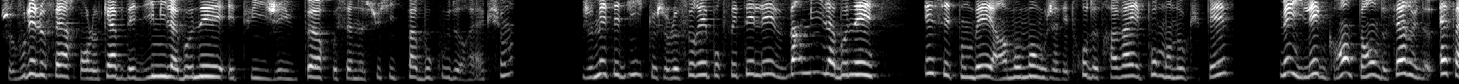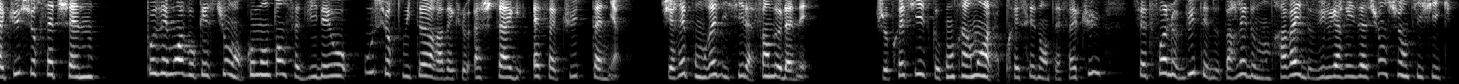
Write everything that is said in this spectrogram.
Je voulais le faire pour le cap des 10 000 abonnés, et puis j'ai eu peur que ça ne suscite pas beaucoup de réactions. Je m'étais dit que je le ferais pour fêter les 20 000 abonnés, et c'est tombé à un moment où j'avais trop de travail pour m'en occuper, mais il est grand temps de faire une FAQ sur cette chaîne. Posez-moi vos questions en commentant cette vidéo ou sur Twitter avec le hashtag FAQ Tania. J'y répondrai d'ici la fin de l'année. Je précise que contrairement à la précédente FAQ, cette fois le but est de parler de mon travail de vulgarisation scientifique,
